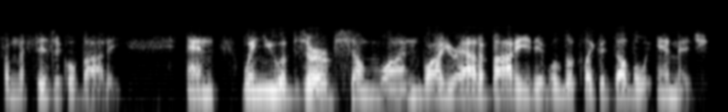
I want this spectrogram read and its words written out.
from the physical body. And when you observe someone while you're out of body, it will look like a double image.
